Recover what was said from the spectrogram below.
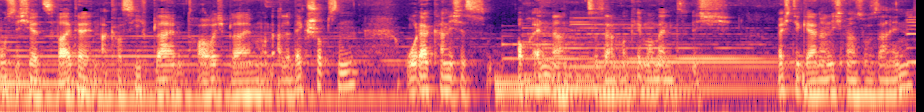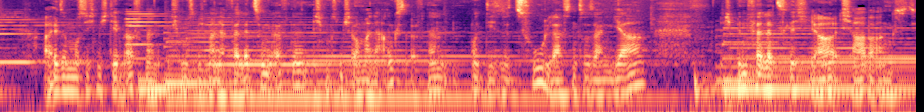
muss ich jetzt weiterhin aggressiv bleiben, traurig bleiben und alle wegschubsen? Oder kann ich es auch ändern, zu sagen, okay, Moment, ich möchte gerne nicht mehr so sein also muss ich mich dem öffnen. Ich muss mich meiner Verletzung öffnen. Ich muss mich auch meiner Angst öffnen und diese zulassen, zu sagen, ja, ich bin verletzlich, ja, ich habe Angst,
